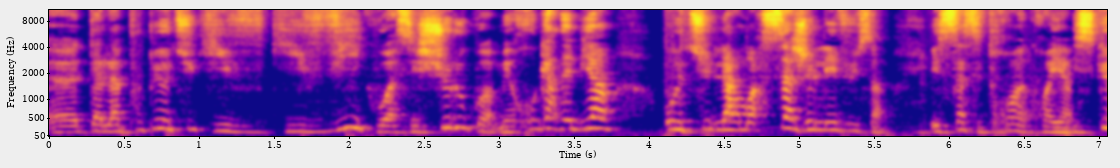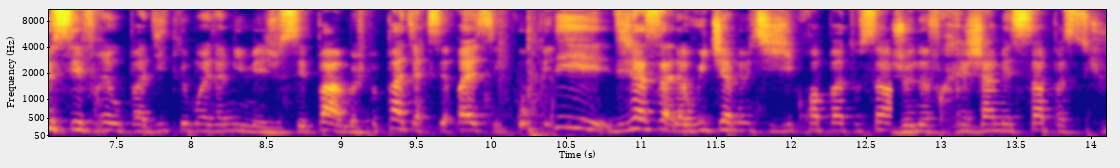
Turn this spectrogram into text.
euh, t'as la poupée au-dessus qui, qui vit, quoi. C'est chelou, quoi. Mais regardez bien au-dessus de l'armoire. Ça, je l'ai vu, ça. Et ça, c'est trop incroyable. Est-ce que c'est vrai ou pas? Dites-le moi, les amis. Mais je sais pas. Moi, je peux pas dire que c'est vrai. C'est compliqué. Déjà, ça, la Ouija, même si j'y crois pas, tout ça, je ne ferai jamais ça parce que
